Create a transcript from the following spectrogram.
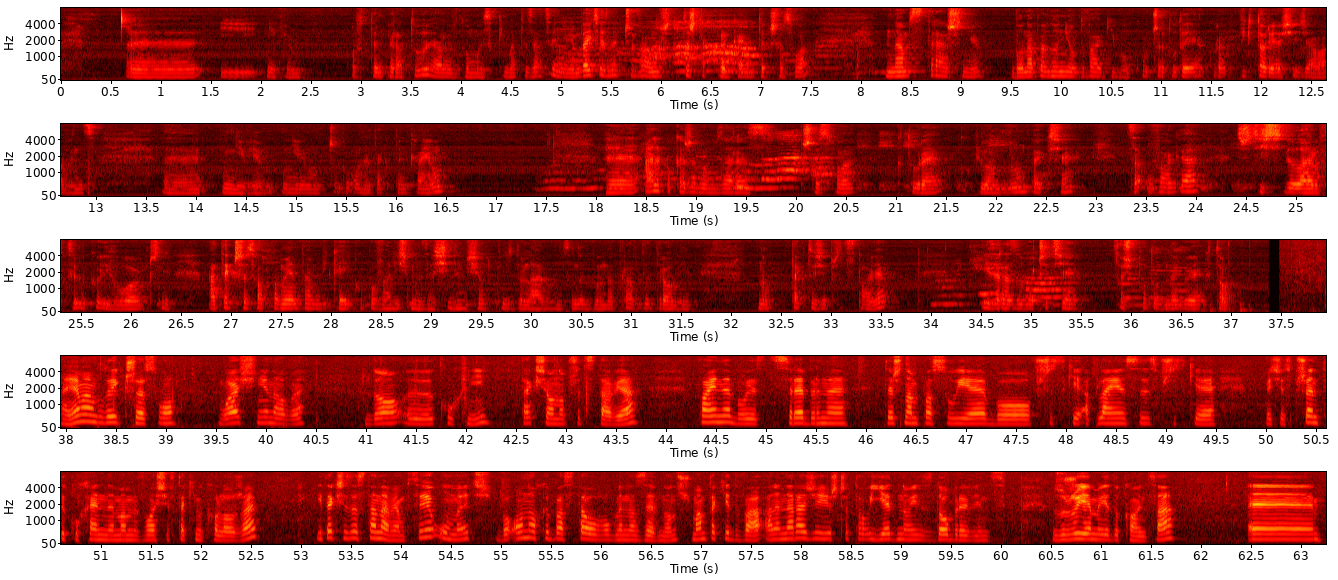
yy, i nie wiem, od temperatury, ale w domu jest klimatyzacja. Nie wiem, dajcie znać, czy Wam też tak pękają te krzesła. Nam strasznie, bo na pewno nie odwagi, bo kurczę, tutaj akurat Wiktoria siedziała, więc nie wiem, nie wiem czego one tak pękają. E, ale pokażę Wam zaraz krzesła, które kupiłam w Lumpeksie. Za uwaga, 30 dolarów tylko i wyłącznie. A te krzesła pamiętam w Ikei kupowaliśmy za 75 dolarów, więc one były naprawdę drogie. No, tak to się przedstawia. I zaraz zobaczycie coś podobnego jak to. A ja mam tutaj krzesło właśnie nowe do y, kuchni. Tak się ono przedstawia. Fajne, bo jest srebrne, też nam pasuje, bo wszystkie appliances, wszystkie wiecie, sprzęty kuchenne mamy właśnie w takim kolorze. I tak się zastanawiam, chcę je umyć, bo ono chyba stało w ogóle na zewnątrz. Mam takie dwa, ale na razie jeszcze to jedno jest dobre, więc zużyjemy je do końca. Eee,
